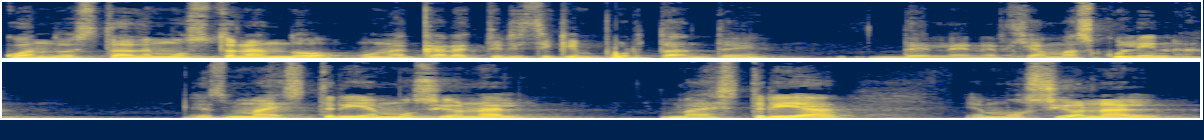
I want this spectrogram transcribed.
cuando está demostrando una característica importante de la energía masculina. Es maestría emocional. Maestría emocional.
